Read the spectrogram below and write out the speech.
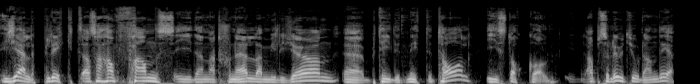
hjälpligt. Alltså han fanns i den nationella miljön eh, tidigt 90-tal i Stockholm. Absolut gjorde han det.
